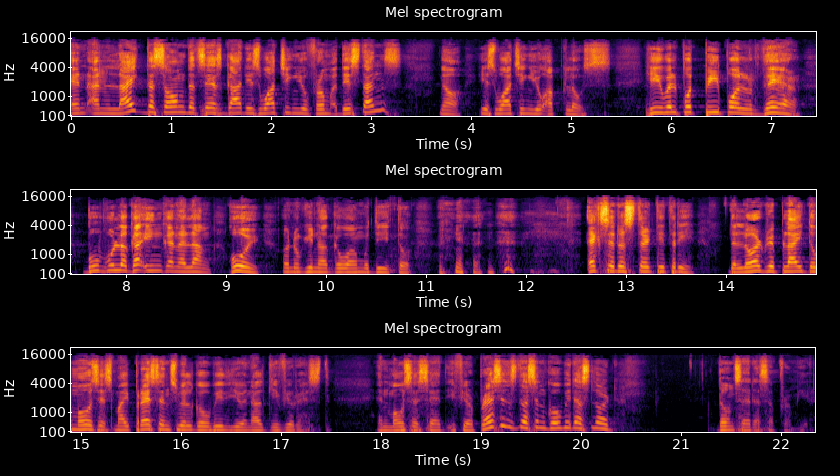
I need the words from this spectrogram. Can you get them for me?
And unlike the song that says God is watching you from a distance, no, He's watching you up close. He will put people there. Bubulagain ka na lang. Hoy, anong ginagawa mo dito? Exodus 33. The Lord replied to Moses, My presence will go with you and I'll give you rest. And Moses said, If your presence doesn't go with us, Lord, don't set us up from here.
